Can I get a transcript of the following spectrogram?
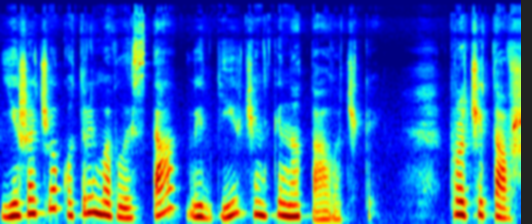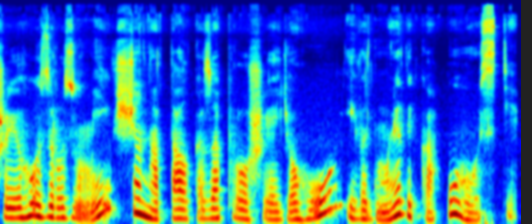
їжачок отримав листа від дівчинки Наталочки. Прочитавши його, зрозумів, що Наталка запрошує його і ведмедика у гості.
